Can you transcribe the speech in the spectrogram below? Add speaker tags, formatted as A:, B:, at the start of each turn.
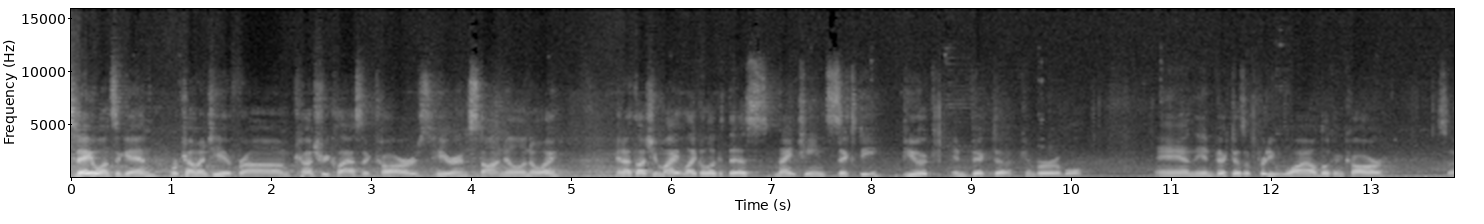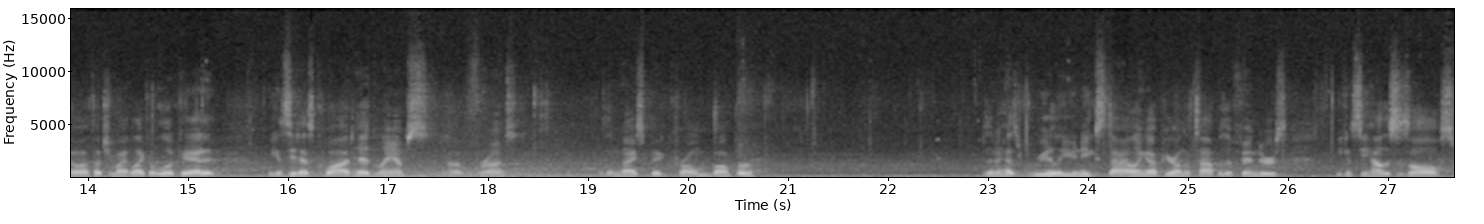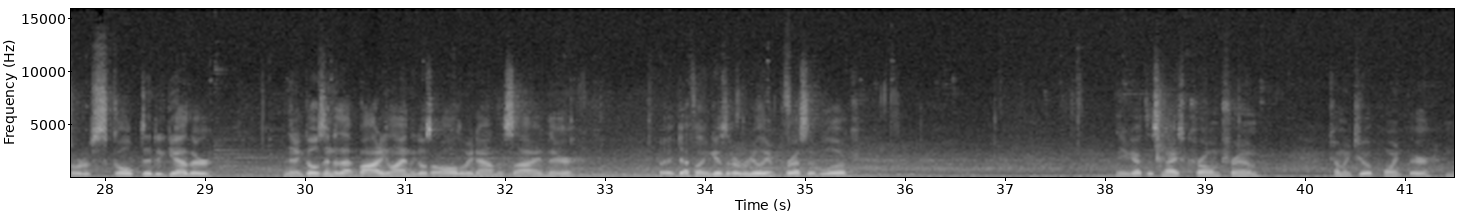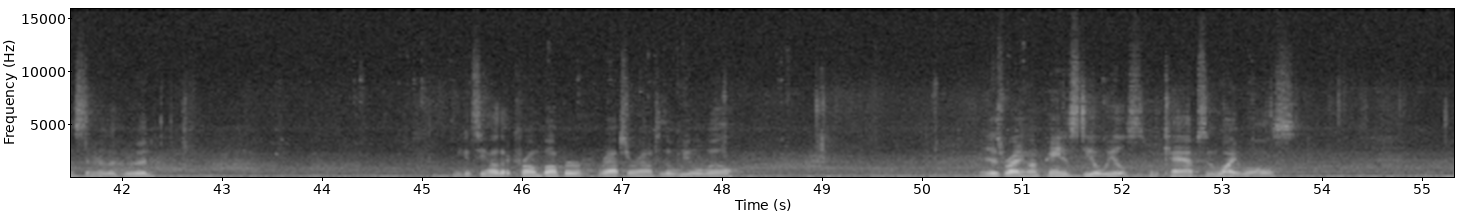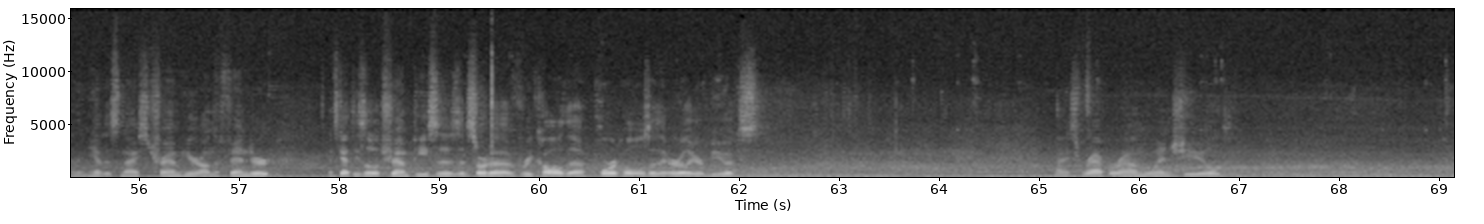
A: Today, once again, we're coming to you from Country Classic Cars here in Staunton, Illinois. And I thought you might like a look at this 1960 Buick Invicta convertible. And the Invicta is a pretty wild looking car, so I thought you might like a look at it. You can see it has quad headlamps up front with a nice big chrome bumper. Then it has really unique styling up here on the top of the fenders. You can see how this is all sort of sculpted together. And then it goes into that body line that goes all the way down the side there. But it definitely gives it a really impressive look. Then you've got this nice chrome trim coming to a point there in the center of the hood. You can see how that chrome bumper wraps around to the wheel well. It is riding on painted steel wheels with caps and white walls. And then you have this nice trim here on the fender. It's got these little trim pieces that sort of recall the portholes of the earlier Buicks. Nice wraparound windshield.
